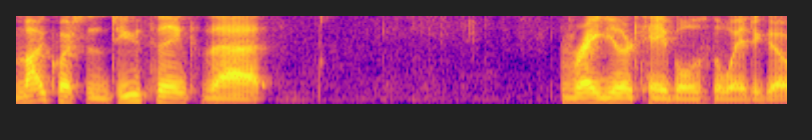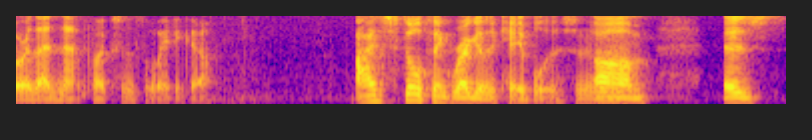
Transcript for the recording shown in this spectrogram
My question is, do you think that regular cable is the way to go or that Netflix is the way to go? I still think regular cable is. Mhm. Um, as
